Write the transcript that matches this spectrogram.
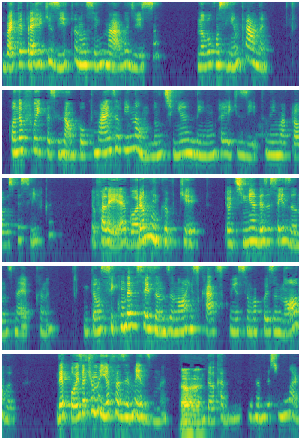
vai ter pré-requisito, eu não sei nada disso, não vou conseguir entrar, né? Quando eu fui pesquisar um pouco mais, eu vi, não, não tinha nenhum pré-requisito, nenhuma prova específica. Eu falei, é agora ou nunca, porque eu tinha 16 anos na época, né? Então, se com 16 anos eu não arriscasse conhecer uma coisa nova, depois é que eu não ia fazer mesmo, né? Aham. Então, eu acabei fazendo vestibular.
